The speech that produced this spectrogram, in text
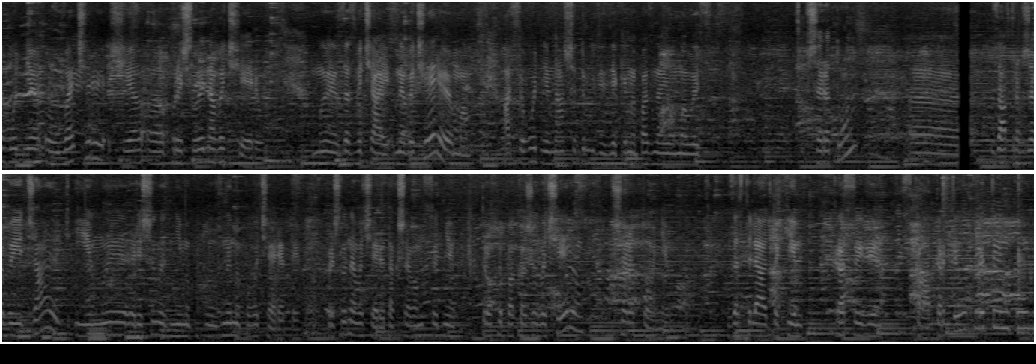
сьогодні ввечері ще е, прийшли на вечерю. Ми зазвичай не вечерюємо, а сьогодні наші друзі, з якими познайомились в Шератон, е, завтра вже виїжджають, і ми вирішили з ними, з ними повечеряти. Прийшли на вечерю, так що я вам сьогодні трохи покажу вечерю в Шератоні. Застеляють такі красиві скатерти у клітинку,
